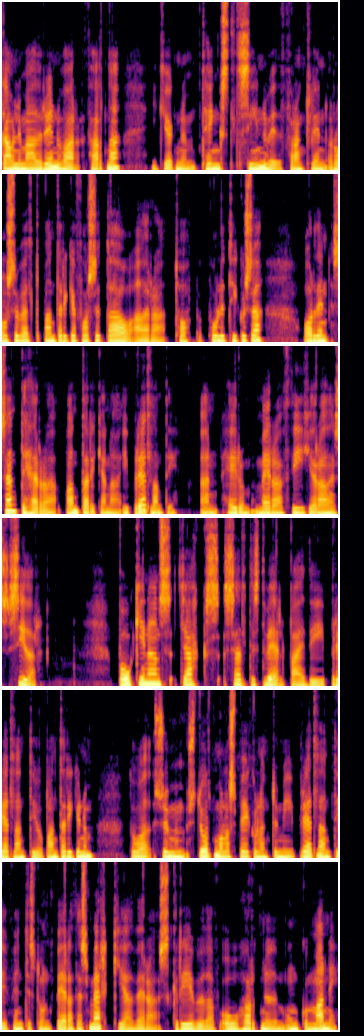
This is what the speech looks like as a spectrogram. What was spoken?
Gamli maðurinn var þarna í gegnum tengsl sín við Franklin Roosevelt bandaríkjaforsetta og aðra topp-politíkusa orðin sendiherra bandaríkjana í Breitlandi en heyrum meira af því hér aðeins síðar. Bókinans Jacks seldist vel bæði í Breitlandi og bandaríkunum þó að sumum stjórnmálaspekulandum í Breitlandi finnist hún bera þess merki að vera skrifuð af óhörnuðum ungum manni.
